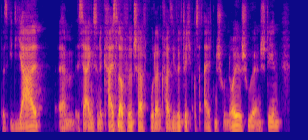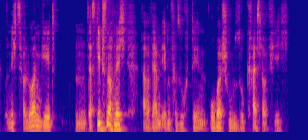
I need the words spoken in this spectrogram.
das Ideal ähm, ist ja eigentlich so eine Kreislaufwirtschaft, wo dann quasi wirklich aus alten Schuhen neue Schuhe entstehen und nichts verloren geht. Hm, das gibt's noch nicht, aber wir haben eben versucht, den Oberschuh so kreislauffähig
